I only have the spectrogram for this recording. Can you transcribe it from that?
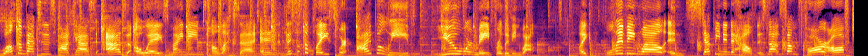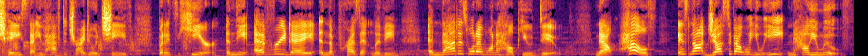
Welcome back to this podcast. As always, my name's Alexa, and this is the place where I believe you were made for living well. Like living well and stepping into health is not some far off chase that you have to try to achieve, but it's here in the everyday, in the present living. And that is what I want to help you do. Now, health is not just about what you eat and how you move.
